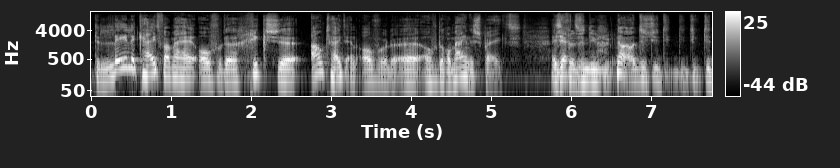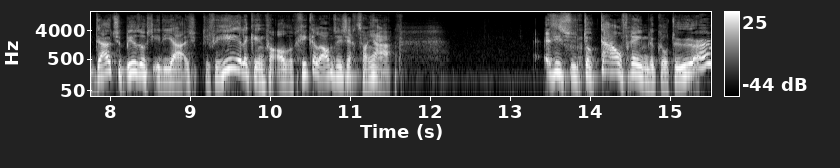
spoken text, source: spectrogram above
de lelijkheid waarmee hij over de Griekse oudheid en over de, eh, over de Romeinen spreekt. Hij zegt, die- nou, dus de Duitse beeldingsideaal is die verheerlijking van al het Griekenland. Hij zegt van ja, het is een totaal vreemde cultuur.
